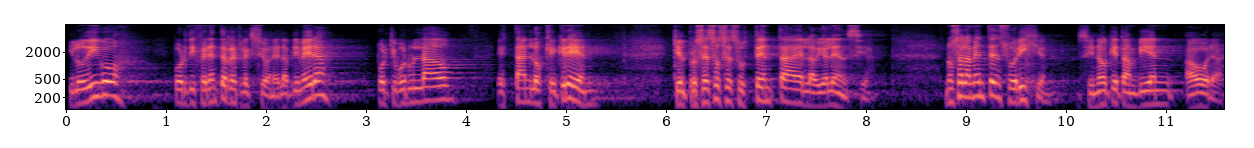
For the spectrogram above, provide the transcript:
Y lo digo por diferentes reflexiones. La primera, porque por un lado están los que creen que el proceso se sustenta en la violencia, no solamente en su origen, sino que también ahora.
